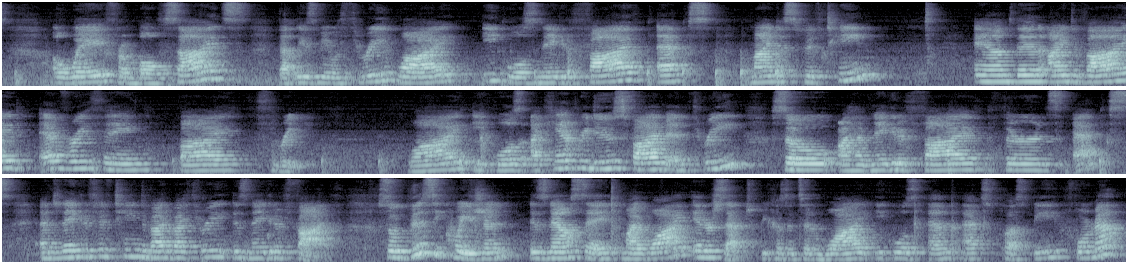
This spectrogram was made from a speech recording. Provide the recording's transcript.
away from both sides that leaves me with 3y equals negative 5x minus 15. And then I divide everything by 3. y equals, I can't reduce 5 and 3, so I have negative 5 thirds x. and negative 15 divided by 3 is negative 5. So this equation is now saying my y-intercept, because it's in y equals mx plus b format,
